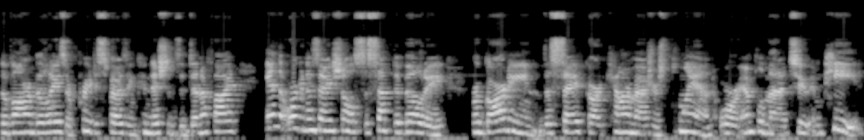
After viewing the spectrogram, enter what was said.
the vulnerabilities or predisposing conditions identified, and the organizational susceptibility regarding the safeguard countermeasures planned or implemented to impede,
